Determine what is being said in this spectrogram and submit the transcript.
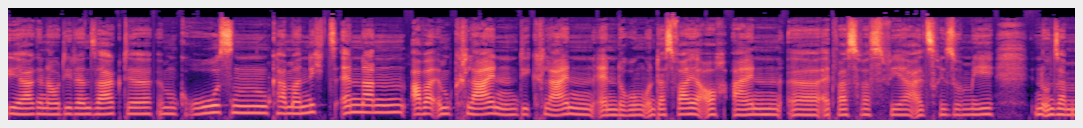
ja genau, die dann sagte, im Großen kann man nichts ändern, aber im Kleinen, die kleinen Änderungen. Und das war ja auch ein äh, etwas, was wir als Resümee in unserem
